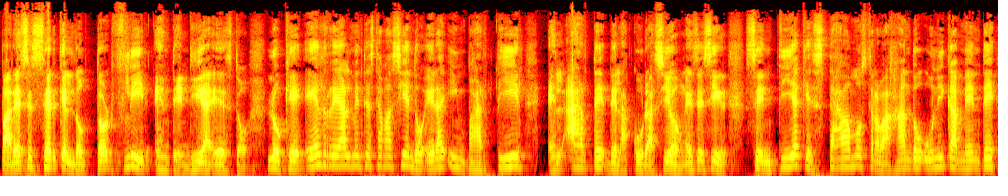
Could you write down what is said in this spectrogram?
Parece ser que el doctor Fleet entendía esto. Lo que él realmente estaba haciendo era impartir el arte de la curación. Es decir, sentía que estábamos trabajando únicamente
